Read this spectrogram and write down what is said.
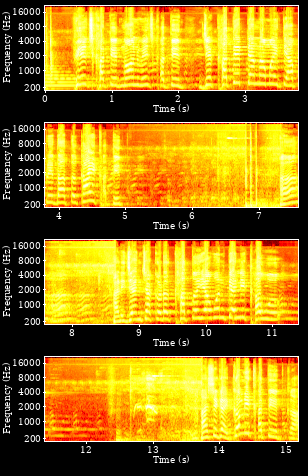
व्हेज खातेत नॉन व्हेज खातेत. जे खातेत त्यांना माहिती आपले दात काय खातेत. हा? आणि ज्यांच्याकडं खातं यावं त्यांनी खावं. असे काय कमी खातेत का?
